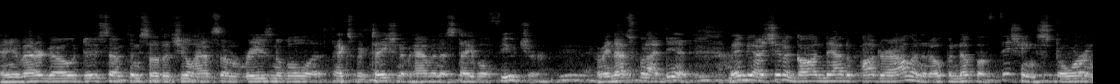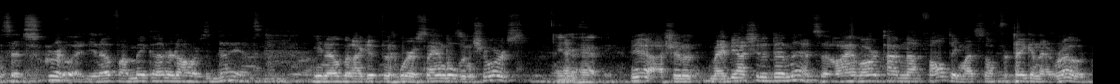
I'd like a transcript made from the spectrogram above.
and you better go do something so that you'll have some reasonable uh, expectation of having a stable future. I mean, that's what I did. Maybe I should have gone down to Padre Island and opened up a fishing store and said, screw it, you know, if I make $100 a day, it's, you know, but I get to wear sandals and shorts. And you're happy. Yeah, I should have. Maybe I should have done that. So I have a hard time not faulting myself for taking that road.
